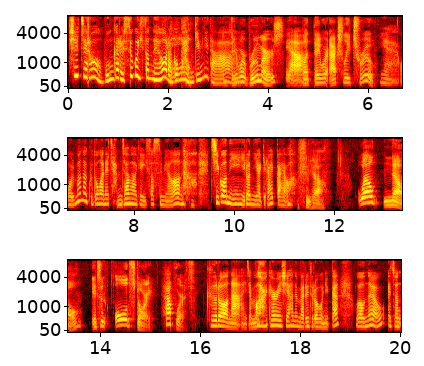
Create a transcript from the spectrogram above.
실제로 뭔가를 쓰고 있었네요. 라고 오. 반깁니다. There were rumors, Yeah. but they were actually true. 예, 얼마나 그동안에 잠잠하게 있었으면 직원이 이런 이야기를 할까요? yeah. Well, no, it's an old story. Hapworth. 그러나 이제 마거릿이 하는 말을 들어보니까 Well, no, it's an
